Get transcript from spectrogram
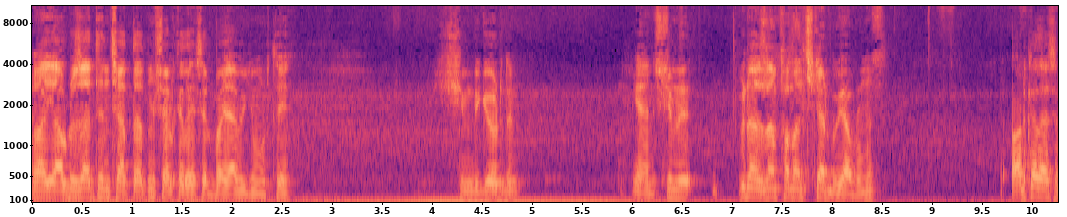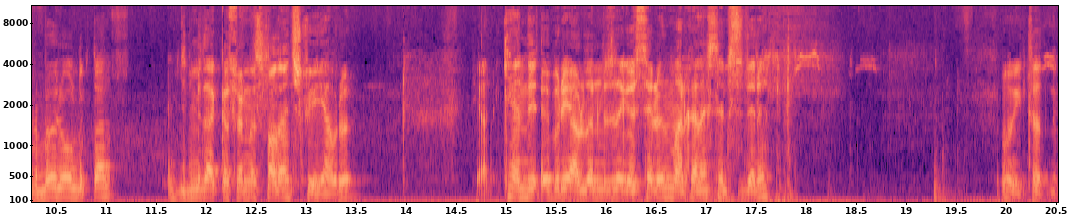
Ya yavru zaten çatlatmış arkadaşlar bayağı bir yumurtayı. Şimdi gördüm. Yani şimdi birazdan falan çıkar bu yavrumuz. Arkadaşlar böyle olduktan 20 dakika sonrası falan çıkıyor yavru. Yani kendi öbür yavrularımızı da gösterelim arkadaşlar sizlere. Oy tatlı.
